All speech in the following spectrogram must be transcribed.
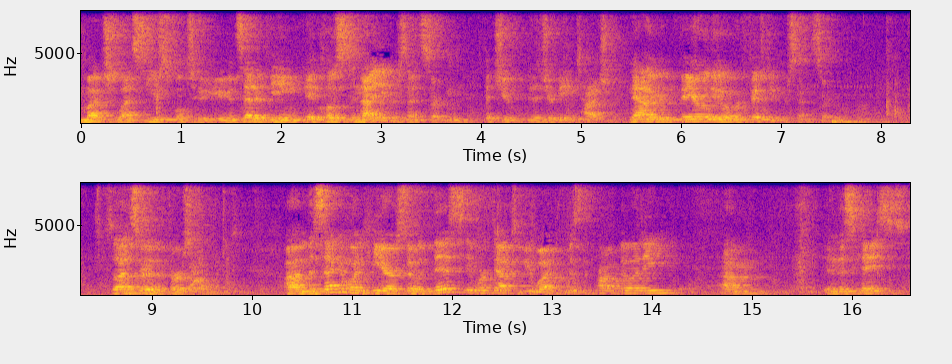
much less useful to you. Instead of being eh, close to 90% certain that, you, that you're being touched, now you're barely over 50% certain. So that's sort of the first point. Um, the second one here, so with this, it worked out to be what was the probability um, in this case?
